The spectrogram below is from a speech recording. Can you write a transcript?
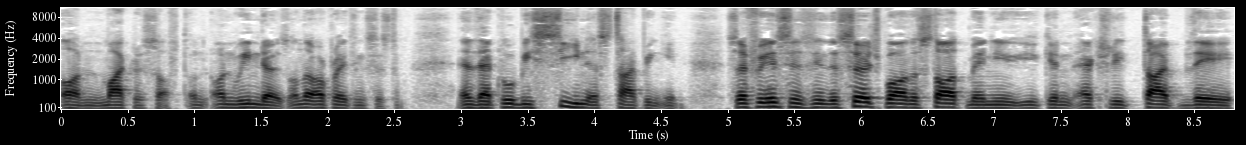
on Microsoft, on, on Windows, on the operating system, and that will be seen as typing in. So, for instance, in the search bar on the start menu, you can actually type the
